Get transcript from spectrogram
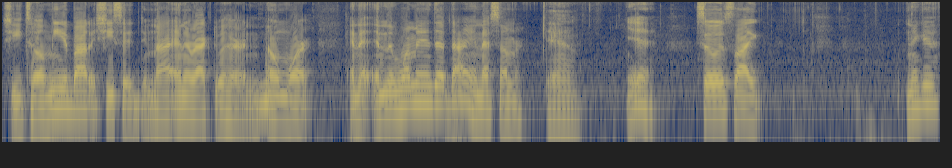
She told me about it. She said, "Do not interact with her no more." And the, and the woman ended up dying that summer. Yeah. Yeah. So it's like, nigga,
